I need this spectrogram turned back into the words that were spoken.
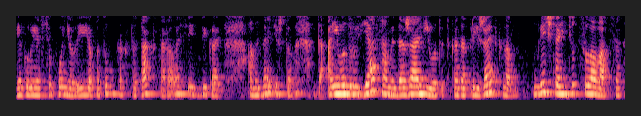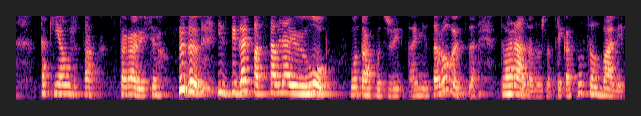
Я говорю, я все поняла, и я потом как-то так старалась избегать. А вы знаете что? А его друзья самые, даже Али, вот это когда приезжает к нам, он вечно идет целоваться. Так я уже так стараюсь избегать, подставляю лоб вот так вот же они здороваются, два раза нужно прикоснуться лбами.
